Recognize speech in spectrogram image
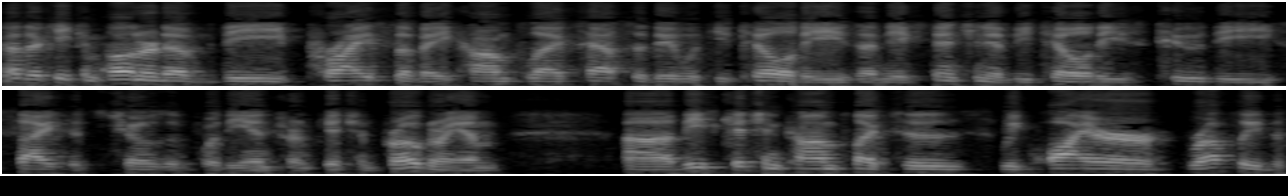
Another key component of the price of a complex has to do with utilities and the extension of utilities to the site that's chosen for the interim kitchen program. Uh, these kitchen complexes require roughly the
